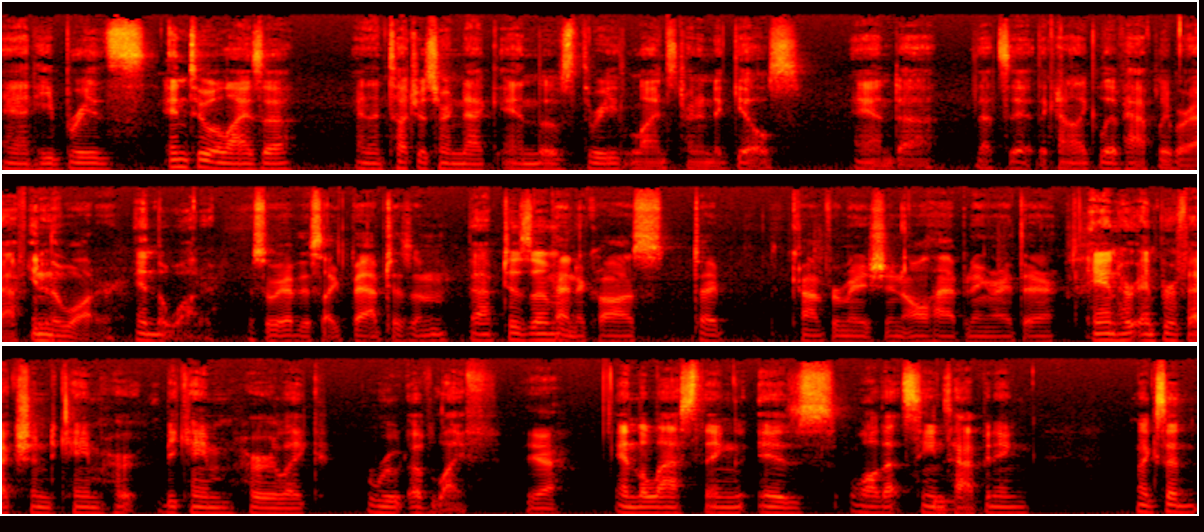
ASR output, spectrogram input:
and he breathes into Eliza, and then touches her neck, and those three lines turn into gills, and uh, that's it. They kind of like live happily ever after In the water. in the water. So we have this like baptism, Baptism Pentecost type confirmation all happening right there. and her imperfection became her became her like root of life. Yeah. And the last thing is while that scene's happening, like I said,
